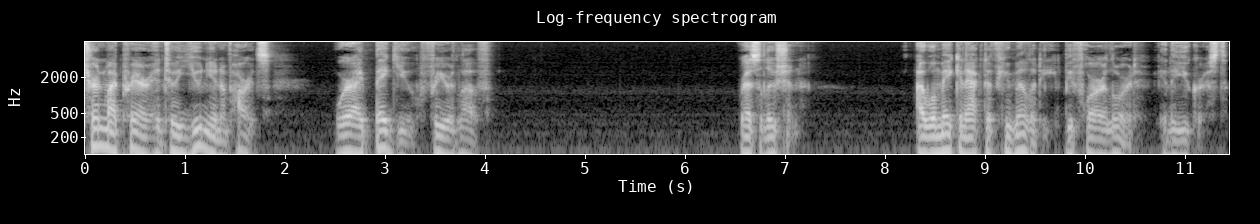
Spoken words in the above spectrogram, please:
Turn my prayer into a union of hearts where I beg you for your love. Resolution I will make an act of humility before our Lord in the Eucharist.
